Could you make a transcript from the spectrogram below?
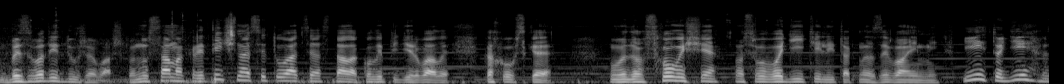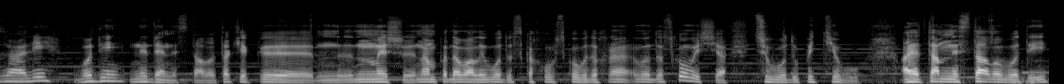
Без води дуже важко. Ну, сама критична ситуація стала, коли підірвали Каховське водосховище, освободітелі, так називаємо. І тоді взагалі води ніде не стало. Так як е, ми ж нам подавали воду з Каховського водосховища, цю воду питтєву, а там не стало води.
